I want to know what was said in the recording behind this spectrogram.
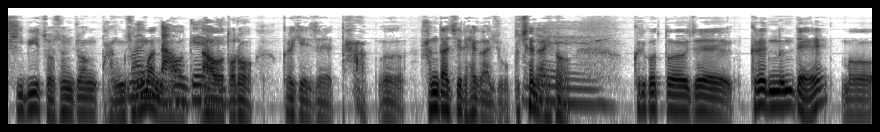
TV 조선중앙 방송만 나오, 나오도록 그렇게 이제 다 어, 한다질 해가지고 붙여놔요. 예. 그리고 또 이제 그랬는데 뭐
